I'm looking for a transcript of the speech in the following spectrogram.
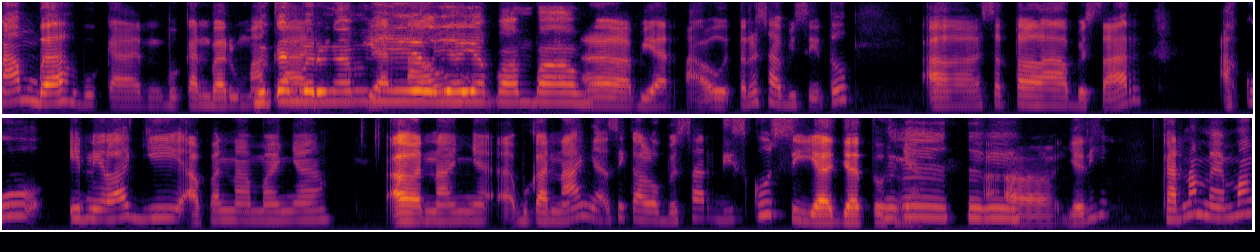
nambah bukan bukan baru makan Bukan baru gitu. ngambil. biar tahu Ya ya paham paham. eh, biar tahu terus habis itu eh, setelah besar aku ini lagi apa namanya eh, nanya eh, bukan nanya sih kalau besar diskusi ya jatuhnya Mm, mm, mm. Eh, jadi karena memang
